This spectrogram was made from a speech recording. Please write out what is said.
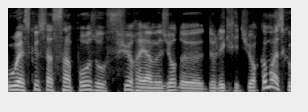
ou est-ce que ça s'impose au fur et à mesure de, l'écriture? Comment est-ce que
